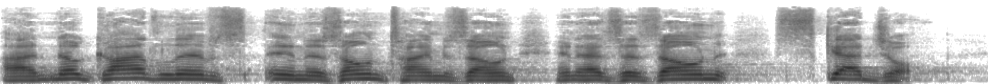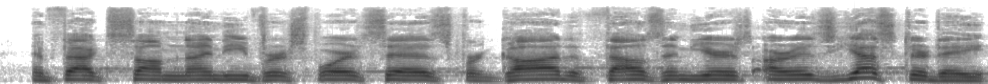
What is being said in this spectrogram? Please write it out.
Uh, no, God lives in his own time zone and has his own schedule. In fact, Psalm 90 verse 4 says, For God, a thousand years are as yesterday.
